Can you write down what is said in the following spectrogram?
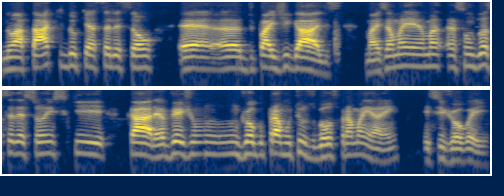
no ataque do que a seleção é, é do País de Gales. Mas é uma, é uma, são duas seleções que, cara, eu vejo um, jogo para muitos gols para amanhã, hein? Esse jogo aí.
